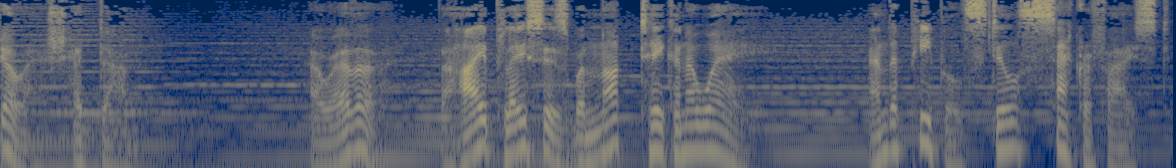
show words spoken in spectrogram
Joash had done. However, the high places were not taken away, and the people still sacrificed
